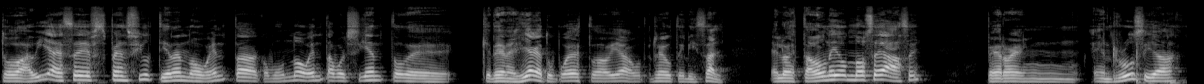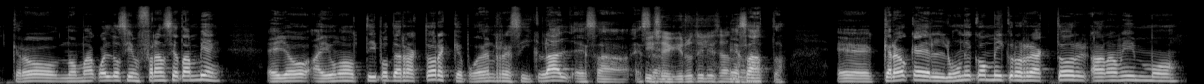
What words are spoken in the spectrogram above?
todavía ese spent fuel tiene 90, como un 90% de, de energía que tú puedes todavía ut- reutilizar. En los Estados Unidos no se hace, pero en, en Rusia, creo, no me acuerdo si en Francia también, ellos hay unos tipos de reactores que pueden reciclar esa... Y seguir utilizando. Exacto. Eh, creo que el único microreactor ahora mismo,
